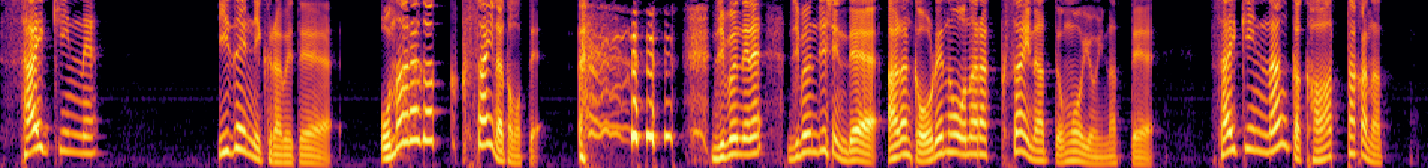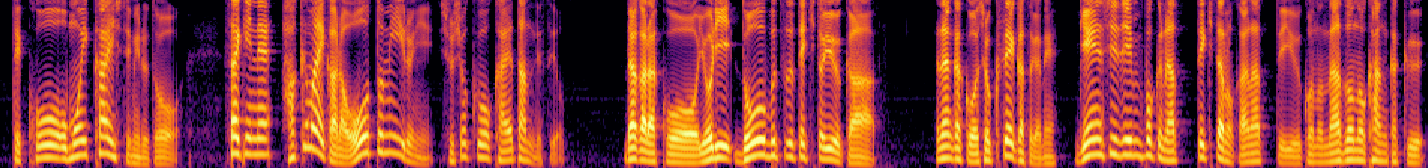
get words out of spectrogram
最近ね以前に比べておならが臭いなと思って。自分でね自分自身であなんか俺のおなら臭いなって思うようになって最近なんか変わったかなってこう思い返してみると最近ね白米からオートミールに主食を変えたんですよ。だからこうより動物的というかなんかこう食生活がね原始人っぽくなってきたのかなっていうこの謎の感覚。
